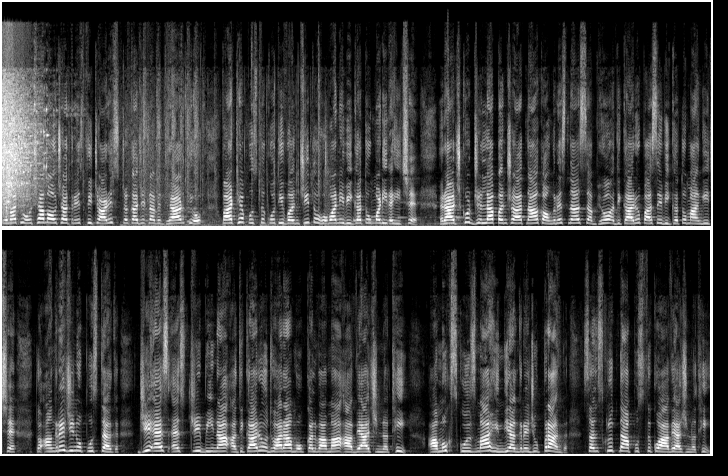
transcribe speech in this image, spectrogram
તેમાંથી ઓછામાં ઓછા ત્રીસથી ચાળીસ ટકા જેટલા વિદ્યાર્થીઓ પાઠ્યપુસ્તકોથી વંચિત હોવાની વિગતો મળી રહી છે. રાજકોટ જિલ્લા પંચાયતના કોંગ્રેસના સભ્યો અધિકારીઓ પાસે વિગતો માંગી છે. તો અંગ્રેજીનું પુસ્તક જીએસએસટીબીના અધિકારીઓ દ્વારા મોકલવામાં આવ્યા જ નથી. અમુક સ્કૂલ્સમાં હિન્દી અંગ્રેજી ઉપરાંત સંસ્કૃતના પુસ્તકો આવ્યા જ નથી.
